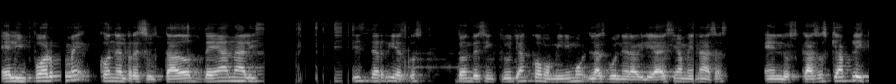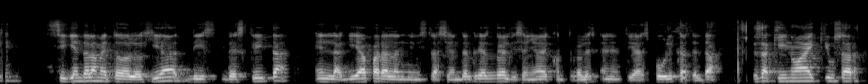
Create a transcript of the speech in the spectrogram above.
El informe con el resultado de análisis de riesgos, donde se incluyan como mínimo las vulnerabilidades y amenazas en los casos que apliquen, siguiendo la metodología descrita en la guía para la administración del riesgo del diseño de controles en entidades públicas del DAF. Entonces aquí no hay que usar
